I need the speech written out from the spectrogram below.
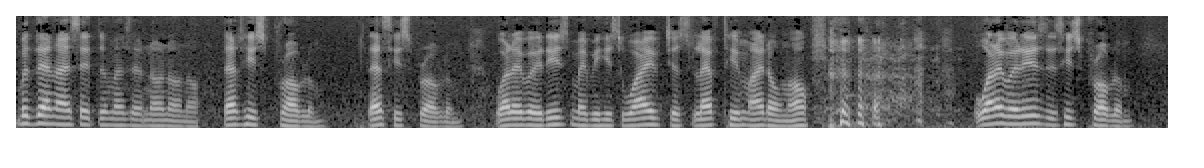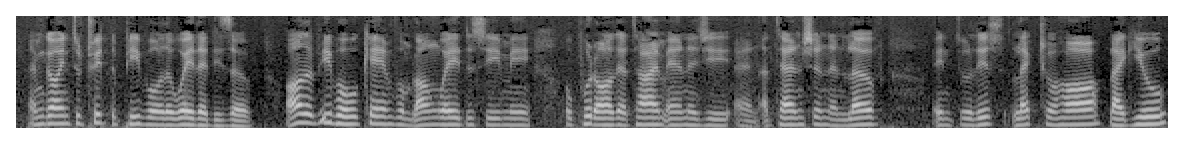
But then I said to myself, no, no, no. That's his problem. That's his problem. Whatever it is, maybe his wife just left him, I don't know. Whatever it is, is his problem. I'm going to treat the people the way they deserve. All the people who came from long way to see me, who put all their time, energy, and attention and love into this lecture hall, like you,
